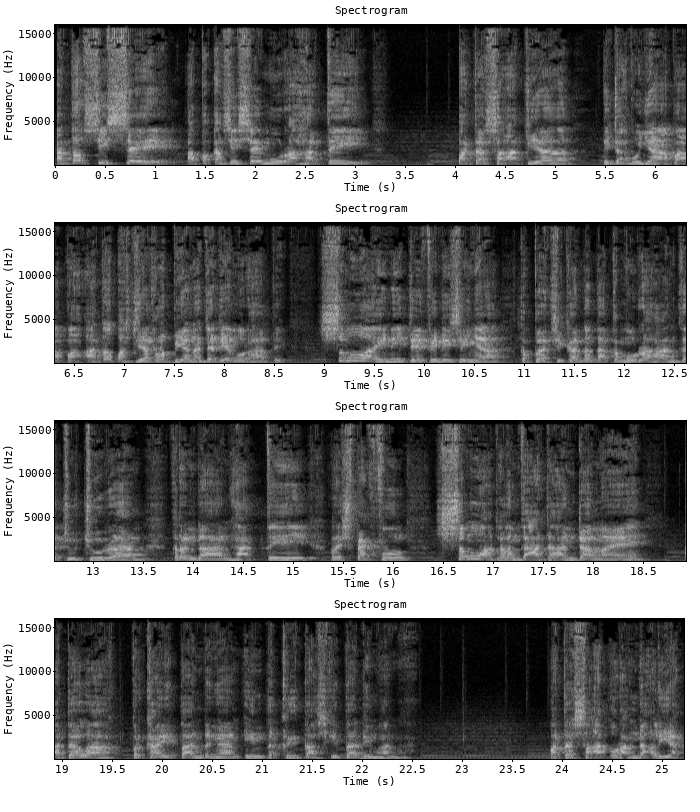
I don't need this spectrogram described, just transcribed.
Atau si C, apakah si C murah hati pada saat dia tidak punya apa-apa? Atau pas dia kelebihan aja dia murah hati? Semua ini definisinya kebajikan tentang kemurahan, kejujuran, kerendahan hati, respectful, semua dalam keadaan damai adalah berkaitan dengan integritas kita di mana. Pada saat orang tidak lihat,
